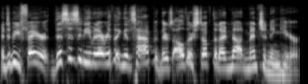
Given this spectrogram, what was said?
And to be fair, this isn't even everything that's happened. There's other stuff that I'm not mentioning here.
